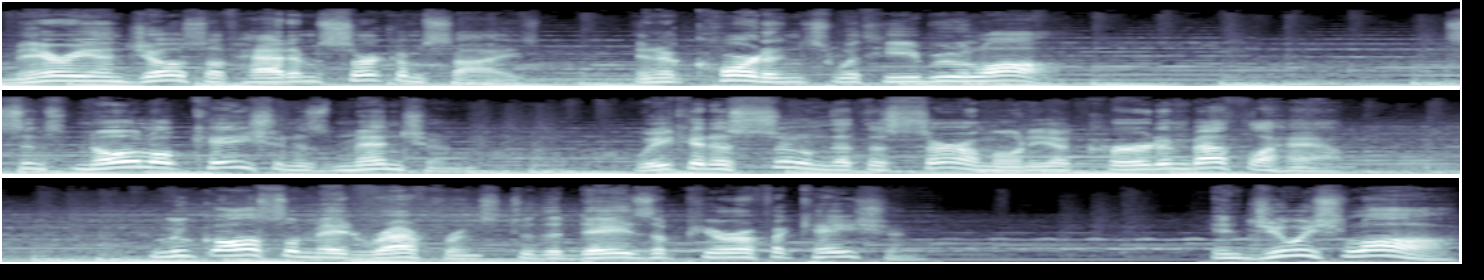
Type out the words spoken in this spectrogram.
Mary and Joseph had him circumcised in accordance with Hebrew law. Since no location is mentioned, we can assume that the ceremony occurred in Bethlehem. Luke also made reference to the days of purification. In Jewish law,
